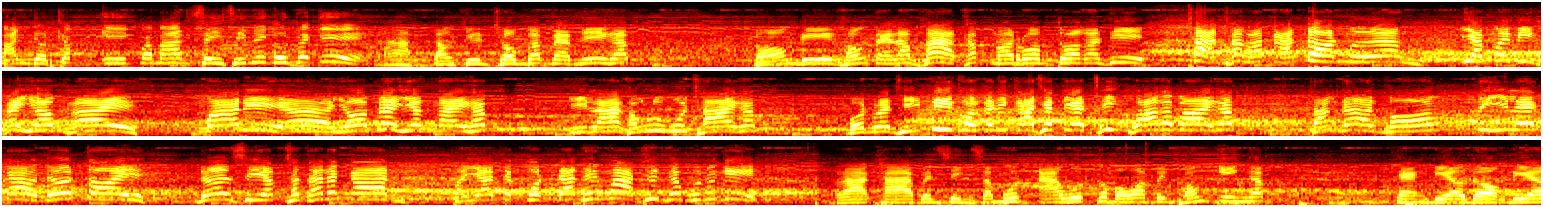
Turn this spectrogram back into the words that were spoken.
มันหยดครับอีกประมาณ 40วิกุลเบกกี้อะต้องชื่นชมครับแบบนี้ครับ ของดีของแต่ละภาคครับมารวมตัวกันที่ท่าทัพอากาศดอนเมือง ยังไม่มีใครยอมใคร มาดิเออยอมได้ยังไงครับกีฬาของลูกผู้ชายครับ บนเวทีนี่กฎกติกาชัดเจนทิ้งขวาเข้าไปครับ ทางด้านของตีเล็กอ้าวเดินต่อยเดินเสียบสถานการณ์ พยายามจะกดดันให้มากขึ้นครับคุณเมื่อกี้ราคาเป็นสิ่งสมมติอาวุธเขาบอกว่าเป็นของจริงครับ แข่งเดียวดอกเดียว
